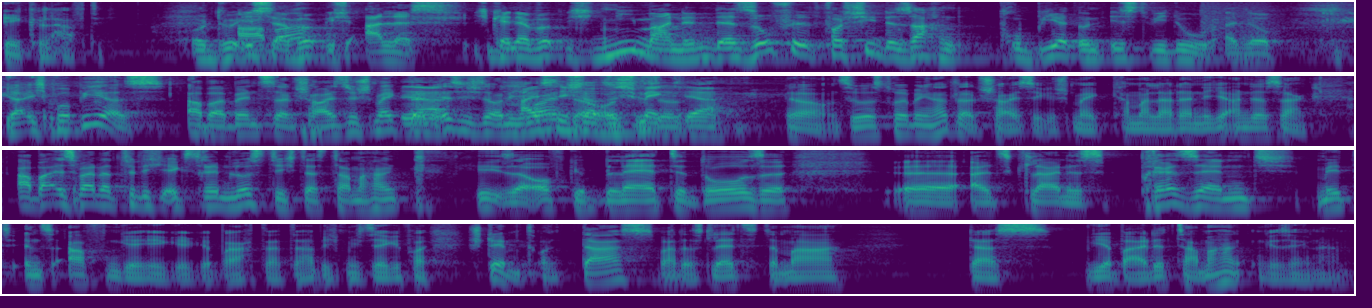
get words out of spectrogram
Ekelhaftig. Und du isst ja Aber- wirklich alles. Ich kenne ja wirklich niemanden, der so viele verschiedene Sachen probiert und isst wie du. Also Ja, ich probier's, aber wenn es dann scheiße schmeckt, dann Ja, esse ich es auch nicht heißt weiter. nicht, dass es schmeckt, dieser- ja. Ja, und Surströmming hat halt scheiße geschmeckt, kann man leider nicht anders sagen. Aber es war natürlich extrem lustig, dass Tamahank diese aufgeblähte Dose äh, als kleines Präsent mit ins Affengehege gebracht hat. Da habe ich mich sehr gefreut. Stimmt, und das war das letzte Mal, dass wir beide Tamahanken gesehen haben.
